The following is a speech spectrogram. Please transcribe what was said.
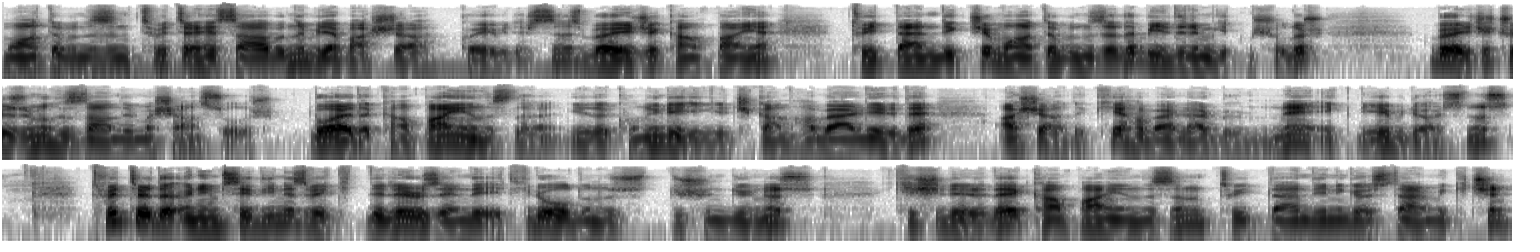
Muhatabınızın Twitter hesabını bile başlığa koyabilirsiniz. Böylece kampanya tweetlendikçe muhatabınıza da bildirim gitmiş olur. Böylece çözümü hızlandırma şansı olur. Bu arada kampanyanızda ya da konuyla ilgili çıkan haberleri de aşağıdaki haberler bölümüne ekleyebiliyorsunuz. Twitter'da önemsediğiniz ve kitleler üzerinde etkili olduğunuz düşündüğünüz kişileri de kampanyanızın tweetlendiğini göstermek için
